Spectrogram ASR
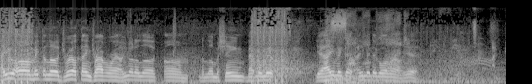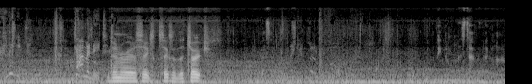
How you um make the little drill thing drive around? You know the little um the little machine Batmobile? Yeah, how you make that how you make that go around? Yeah. Generator six six of the church. I think no one's tapping. Like, going on.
